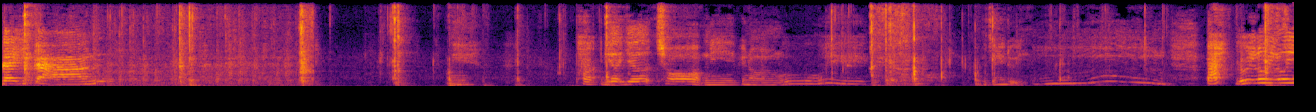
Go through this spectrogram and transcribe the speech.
ได้การนี่ผักเยอะๆชอบนี่พี่น้องอุ้ยเดี๋ยวจะให้ดูอีกอืมไปะลุยลุยลุย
